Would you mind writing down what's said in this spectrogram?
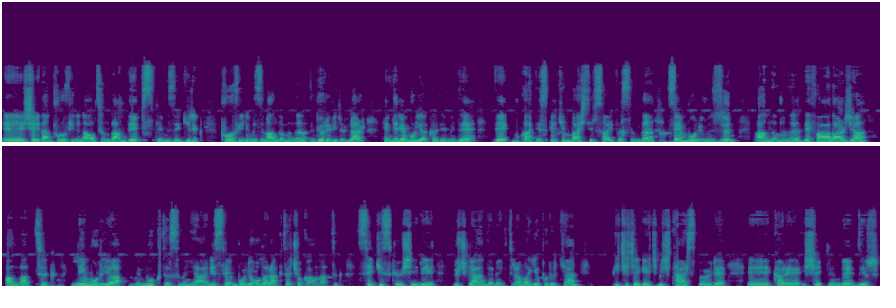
e, şeyden profilin altından web sitemize girip profilimizin anlamını görebilirler. Hem de Lemurya Akademi'de ve Mukaddes Pekin Başdil sayfasında sembolümüzün anlamını defalarca anlattık. Lemurya ve Muktas'ının yani sembolü olarak da çok anlattık. Sekiz köşeli üçgen demektir ama yapılırken iç içe geçmiş ters böyle e, kare şeklindedir.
